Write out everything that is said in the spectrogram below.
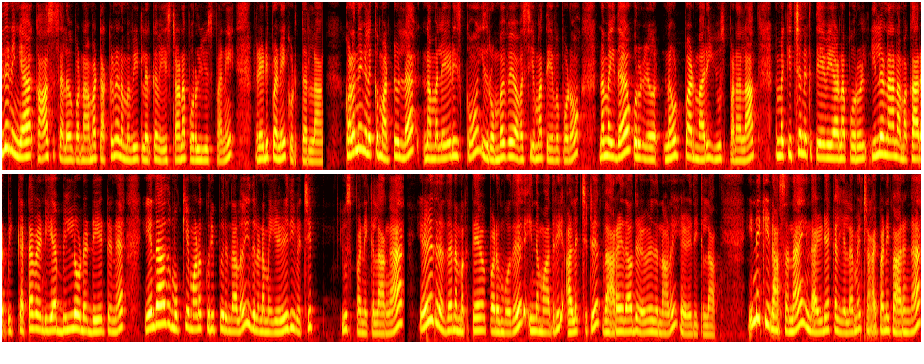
இதை நீங்கள் காசு செலவு பண்ணாமல் டக்குன்னு நம்ம வீட்டில் இருக்க வேஸ்ட்டான பொருள் யூஸ் பண்ணி ரெடி பண்ணி கொடுத்துர்லாம் குழந்தைங்களுக்கு மட்டும் இல்லை நம்ம லேடிஸ்க்கும் இது ரொம்பவே அவசியமாக தேவைப்படும். நம்ம இதை ஒரு நோட் பேட் மாதிரி யூஸ் பண்ணலாம். நம்ம கிச்சனுக்கு தேவையான பொருள் இல்லைனா நம்ம கார கட்ட வேண்டிய பில்லோட டேட்டுன்னு ஏதாவது முக்கியமான குறிப்பு இருந்தாலும் இதில் நம்ம எழுதி வச்சு யூஸ் பண்ணிக்கலாங்க. எழுதுறத நமக்கு தேவைப்படும் போது இந்த மாதிரி அழிச்சிட்டு வேறு ஏதாவது எழுதுனாலும் எழுதிக்கலாம். இன்றைக்கி நான் சொன்ன இந்த ஐடியாக்கள் எல்லாமே ட்ரை பண்ணி பாருங்கள்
